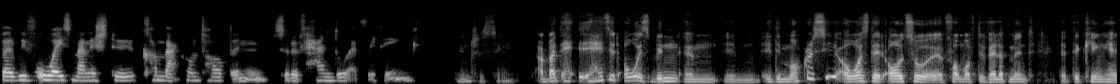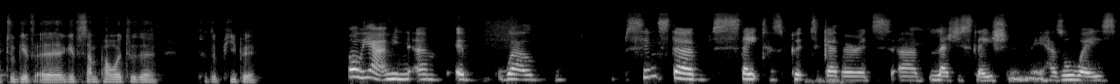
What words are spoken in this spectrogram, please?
but we've always managed to come back on top and sort of handle everything. Interesting. Uh, but has it always been um, um, a democracy, or was that also a form of development that the king had to give uh, give some power to the to the people? Oh yeah, I mean, um, it, well, since the state has put together its uh, legislation, it has always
